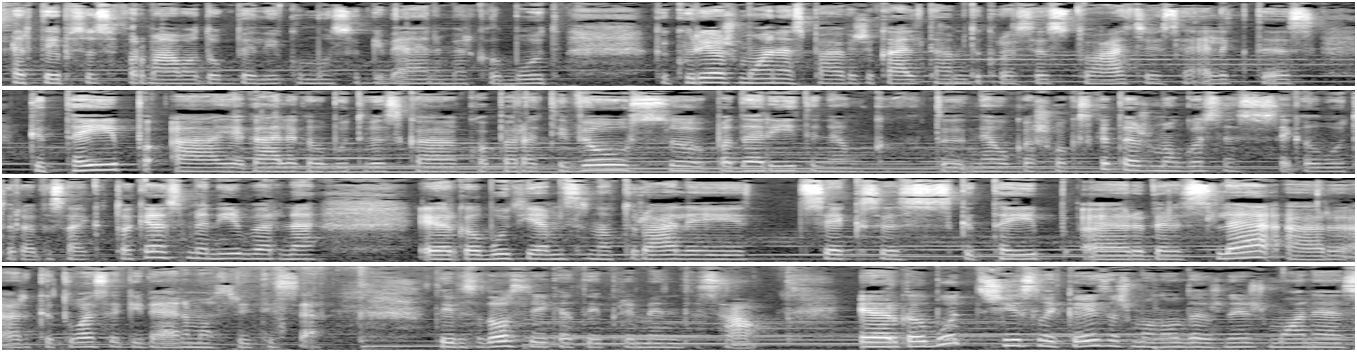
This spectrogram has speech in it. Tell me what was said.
Ir taip susiformavo daug dalykų mūsų gyvenime ir galbūt kai kurie žmonės, pavyzdžiui, gali tam tikrose situacijose elgtis kitaip, jie gali galbūt viską kooperatyviau padaryti, negu negu kažkoks kitas žmogus, nes jisai galbūt yra visai kitokia asmenybė ar ne. Ir galbūt jiems natūraliai seksis kitaip ar versle, ar, ar kituose gyvenimo srityse. Tai visada reikia tai priminti savo. Ir galbūt šiais laikais, aš manau, dažnai žmonės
